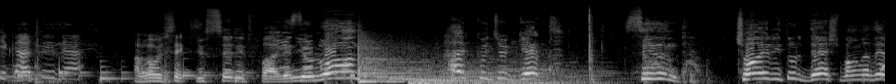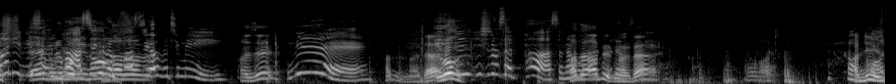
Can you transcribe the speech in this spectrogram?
You can't do that. I'll go with six. You said it five, and you're wrong. How could you get season? Choi Ritur Desh Bangladesh. Why didn't you say pass? You knows. could have No, passed it over to me. Oh, is it? Yeah. I didn't know You, that. Wrong. you- you should have said pass. And I, d- I would didn't know have that. said Oh, God. Oh, I knew it was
